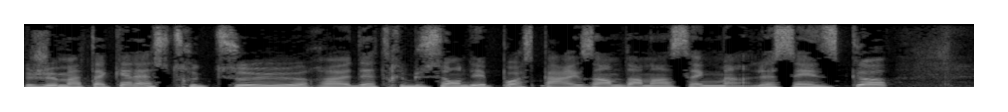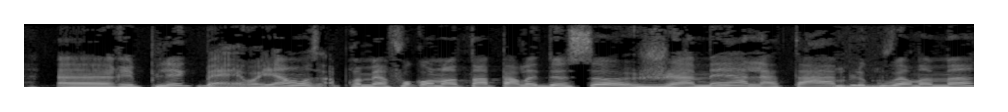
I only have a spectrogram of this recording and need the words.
Je m'attaquer à la structure euh, d'attribution des postes, par exemple dans l'enseignement. Le syndicat réplique, ben voyons, la première fois qu'on entend parler de ça. Jamais à la table, le gouvernement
